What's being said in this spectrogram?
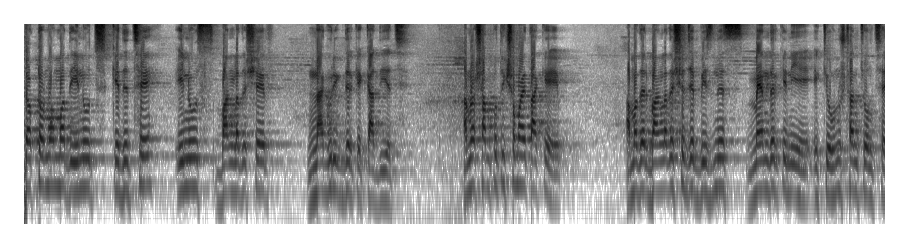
ডক্টর মোহাম্মদ ইনুজ কেঁদেছে ইনুস বাংলাদেশের নাগরিকদেরকে কাঁদিয়েছে। আমরা সাম্প্রতিক সময়ে তাকে, আমাদের বাংলাদেশে যে বিজনেস ম্যানদেরকে নিয়ে একটি অনুষ্ঠান চলছে,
